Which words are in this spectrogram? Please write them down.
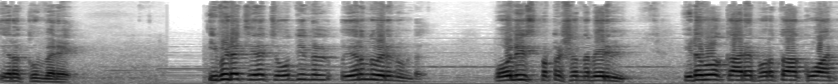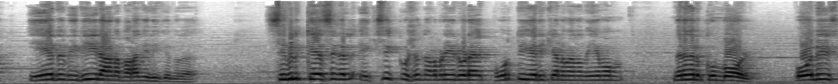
ഇറക്കും വരെ. ഇവിടെ ചില ചോദ്യങ്ങൾ ഉയർന്നു വരുന്നുണ്ട്. പോലീസ് പ്രൊട്ടക്ഷൻ എന്ന പേരിൽ ഇടവക്കാരെ പുറത്താക്കുവാൻ ഏത് വിധിയിലാണ് പറഞ്ഞിരിക്കുന്നത്? സിവിൽ കേസുകൾ എക്സിക്യൂഷൻ നടപടിയിലൂടെ പൂർത്തീകരിക്കണമെന്ന നിയമം നിലനിൽക്കുമ്പോൾ പോലീസ്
